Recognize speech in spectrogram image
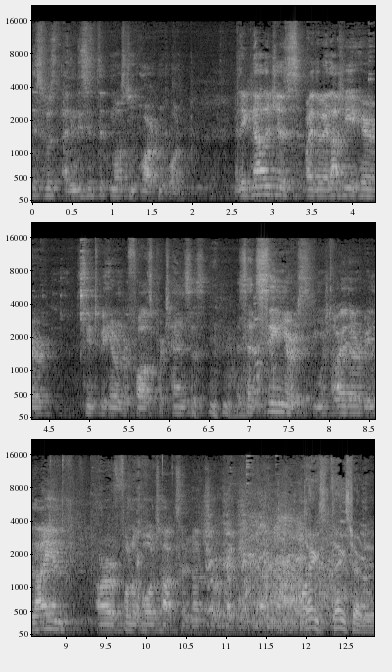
this was, I think this is the most important one. It acknowledges, by the way, a lot of you here seem to be here under false pretenses. It said seniors, you must either be lying or full of Botox, I'm not sure which. Thanks, thanks, Charlie.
